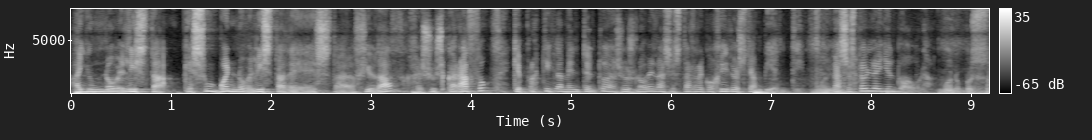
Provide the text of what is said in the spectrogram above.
Hay un novelista que es un buen novelista de esta ciudad, Jesús Carazo, que prácticamente en todas sus novelas está recogido este ambiente. Las estoy leyendo ahora. Bueno, pues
